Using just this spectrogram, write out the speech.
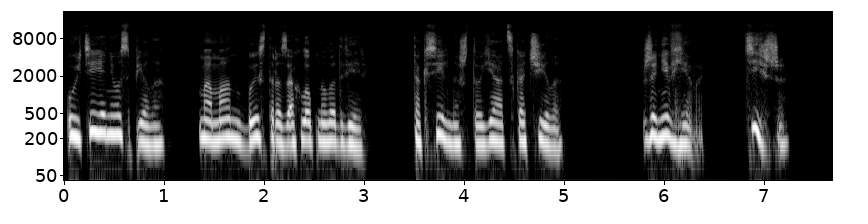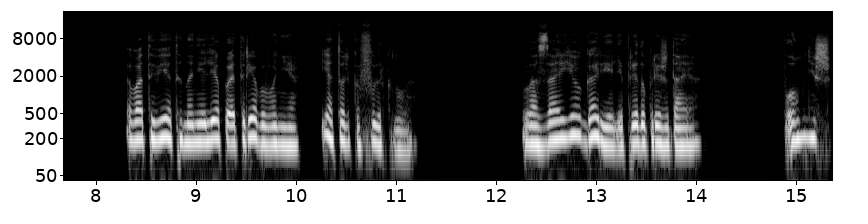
Уйти я не успела. Маман быстро захлопнула дверь. Так сильно, что я отскочила, Женевьева, тише!» В ответ на нелепое требование я только фыркнула. Глаза ее горели, предупреждая. «Помнишь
